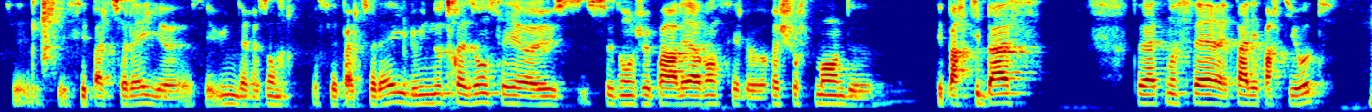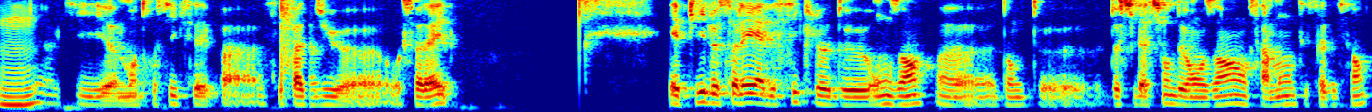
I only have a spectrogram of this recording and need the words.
c'est pas le soleil, euh, c'est une des raisons que c'est pas le soleil. Une autre raison, c'est euh, ce dont je parlais avant, c'est le réchauffement de, les parties basses de l'atmosphère et pas les parties hautes, mhm. qui montre aussi que c'est pas c'est pas dû au Soleil. Et puis le Soleil a des cycles de 11 ans, donc d'oscillation de, 11 ans où ça monte et ça descend.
